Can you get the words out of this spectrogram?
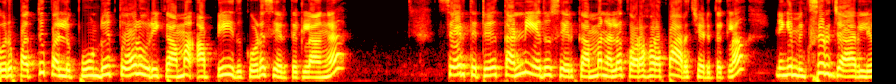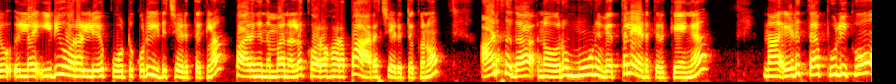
ஒரு பத்து பல்லு பூண்டு தோல் உரிக்காமல் அப்படியே இது கூட சேர்த்துக்கலாங்க. சேர்த்துட்டு தண்ணி எதுவும் சேர்க்காம நல்லா கொரகொரப்பாக அரைச்சி எடுத்துக்கலாம். நீங்கள் மிக்சர் ஜார்லையோ இல்லை இடி உரல்லையோ போட்டு கூட இடித்து எடுத்துக்கலாம். பாருங்கள் இந்த மாதிரி நல்லா கொரகொரப்பாக அரைச்சி எடுத்துக்கணும். அடுத்ததாக நான் ஒரு மூணு வெத்தலை எடுத்திருக்கேங்க. நான் எடுத்த புளிக்கும்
